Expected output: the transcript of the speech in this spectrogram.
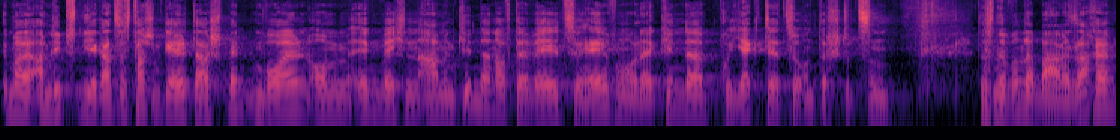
immer am liebsten ihr ganzes Taschengeld da spenden wollen, um irgendwelchen armen Kindern auf der Welt zu helfen oder Kinderprojekte zu unterstützen. Das ist eine wunderbare Sache.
